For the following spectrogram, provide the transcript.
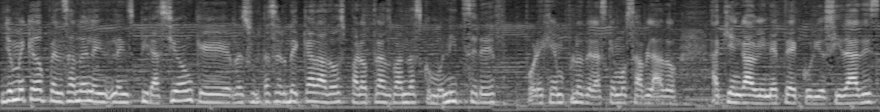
Yo me quedo pensando en la, inspiración que resulta ser de cada dos para otras bandas como Nitzerev, por ejemplo, de las que hemos hablado aquí en Gabinete de Curiosidades.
